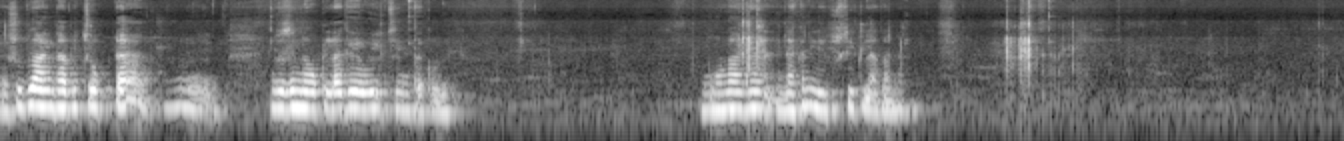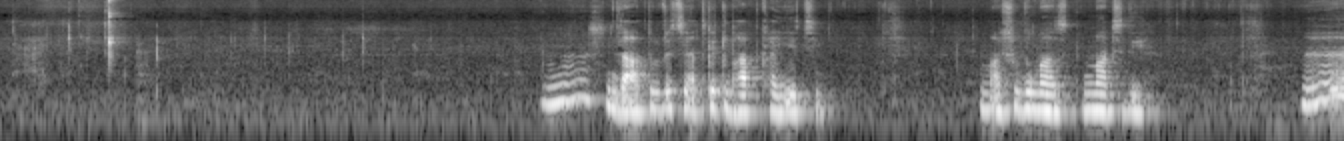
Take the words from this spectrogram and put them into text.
শুধু আমি ভাবি চোখটা, যদি নখ লাগে ওই চিন্তা করি। মনে হয় দেখেন লিপস্টিক লাগানো। দাঁত উঠেছে, আজকে একটু ভাত খাইয়েছি। শুধু মাছ মাছ দিয়ে। হ্যাঁ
